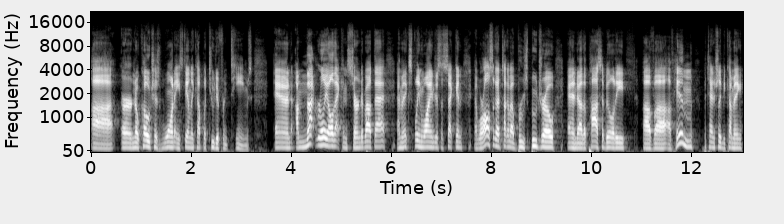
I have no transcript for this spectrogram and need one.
uh, or no coach has won a Stanley Cup with two different teams. And I'm not really all that concerned about that. I'm going to explain why in just a second. And we're also going to talk about Bruce Boudreau and uh, the possibility of, uh, of him potentially becoming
